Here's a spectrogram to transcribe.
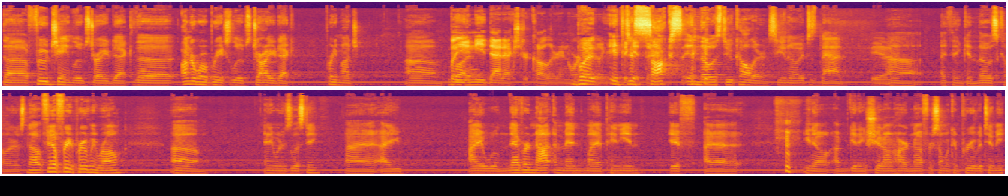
The food chain loops draw your deck. The underworld breach loops draw your deck, pretty much. Um, But, you need that extra color in order but to, it just sucks in those two colors. You know, it's just bad. Yeah. Uh, I think in those colors. Now, feel free to prove me wrong. Um, anyone who's listening, I, I, I will never not amend my opinion if I, uh, you know, I'm getting shit on hard enough, or someone can prove it to me.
